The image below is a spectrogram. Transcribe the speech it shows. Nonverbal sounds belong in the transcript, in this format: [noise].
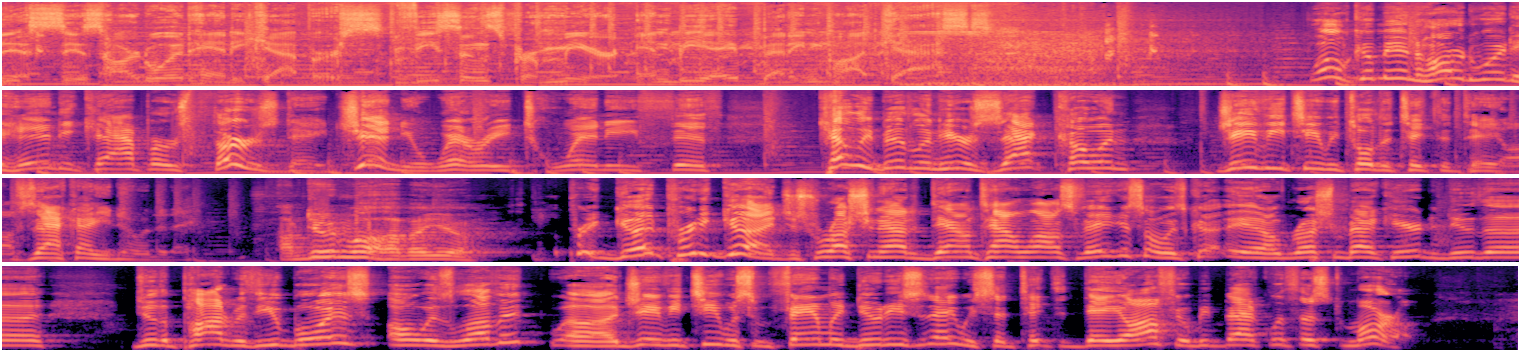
This is Hardwood Handicappers, VSIN's premier NBA betting podcast. Welcome in, Hardwood Handicappers, Thursday, January 25th. Kelley Bydlon here, Zach Cohen, JVT. We told to take the day off. Zach, how you doing today? I'm doing well. How about you? Pretty good, pretty good. Just rushing out of downtown Las Vegas. Always, you know, rushing back here to do the do the pod with you boys. Always love it. Uh, JVT with some family duties today. We said take the day off. He'll be back with us tomorrow.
